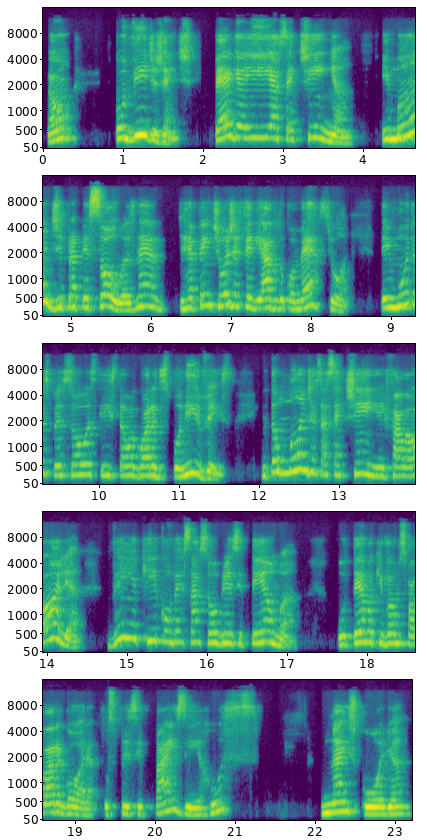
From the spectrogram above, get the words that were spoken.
Então, convide, gente. Pegue aí a setinha e mande para pessoas, né? De repente, hoje é feriado do comércio, tem muitas pessoas que estão agora disponíveis. Então, mande essa setinha e fala: olha, vem aqui conversar sobre esse tema. O tema que vamos falar agora: os principais erros na escolha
